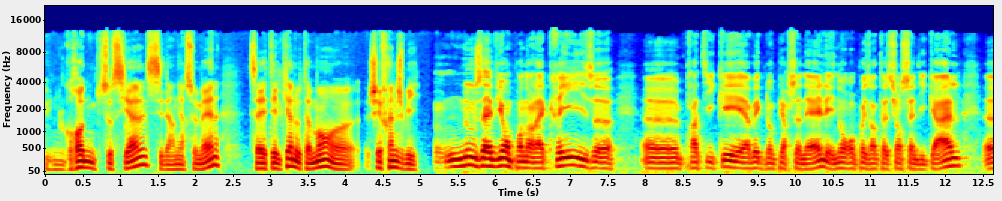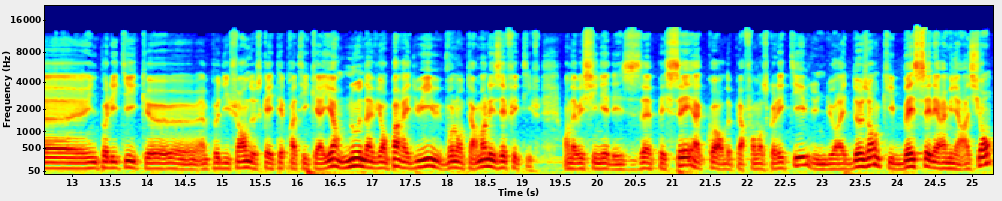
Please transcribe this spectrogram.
une grogne sociale ces dernières semaines. Ça a été le cas notamment euh, chez French Bee. Nous avions pendant la crise euh, pratiquer avec nos personnels et nos représentations syndicales euh, une politique euh, un peu différente de ce qui a été pratiqué ailleurs. Nous n'avions pas réduit volontairement les effectifs. On avait signé des APC, accords de performance collective, d'une durée de deux ans, qui baissaient les rémunérations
